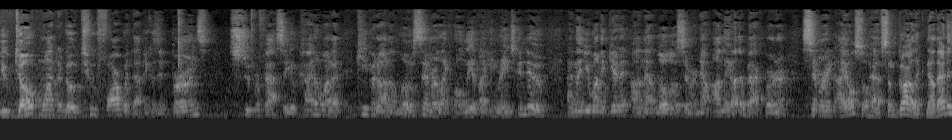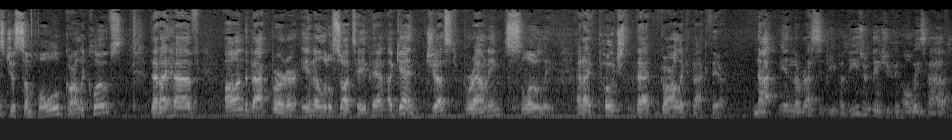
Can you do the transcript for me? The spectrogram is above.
You don't want to go too far with that because it burns super fast. So you kind of want to keep it on a low simmer like only a Viking range can do and then you want to get it on that low, low simmer. Now on the other back burner, simmering, I also have some garlic. Now that is just some whole garlic cloves that I have on the back burner in a little saute pan. Again, just browning slowly. And I poached that garlic back there. Not in the recipe, but these are things you can always have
